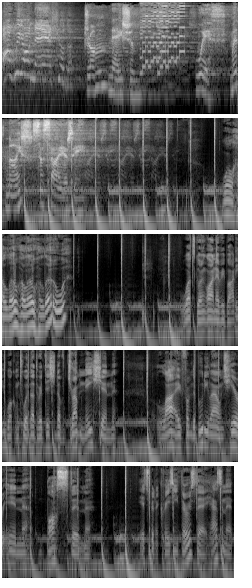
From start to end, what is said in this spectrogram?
Are we on the ass sugar? Drum Nation. With Midnight Society. Well, hello, hello, hello. What's going on, everybody? Welcome to another edition of Drum Nation, live from the Booty Lounge here in Boston. It's been a crazy Thursday, hasn't it?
